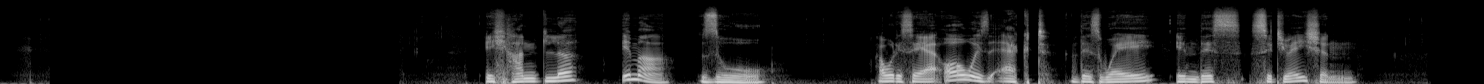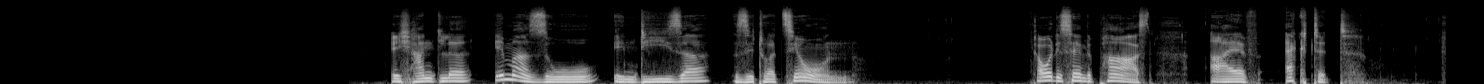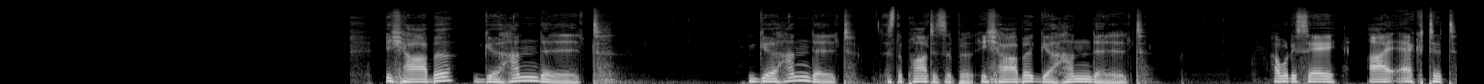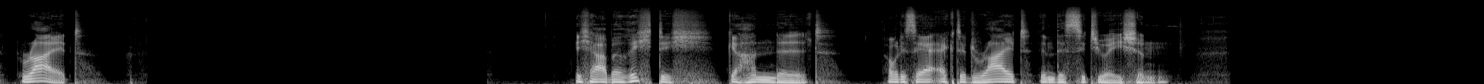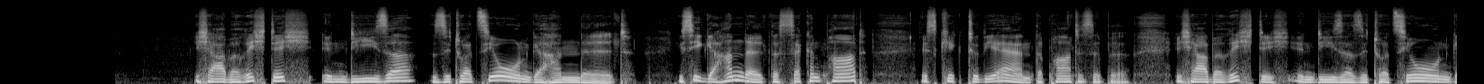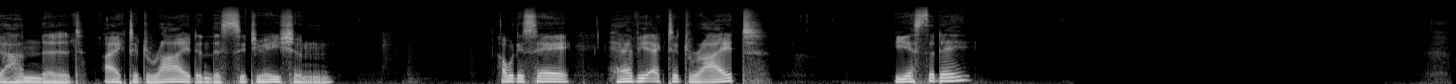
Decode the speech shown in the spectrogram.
Ich handle immer so. How would you say, I always act this way in this situation? Ich handle immer so in dieser Situation. How would you say in the past? I've acted. Ich habe gehandelt. Gehandelt is the participle. Ich habe gehandelt. How would you say I acted right? Ich habe richtig gehandelt. How would you say I acted right in this situation? Ich habe richtig in dieser Situation gehandelt. You see, gehandelt, the second part, is kicked to the end, the participle. Ich habe richtig in dieser Situation gehandelt. I acted right in this situation. How would you say, have you acted right yesterday?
